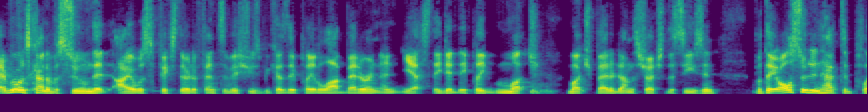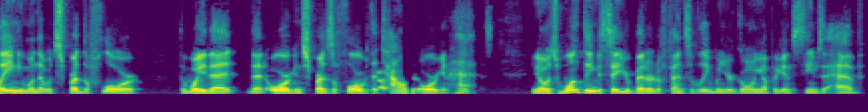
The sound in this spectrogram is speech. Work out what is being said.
everyone's kind of assumed that Iowa's fixed their defensive issues because they played a lot better, and, and yes, they did. They played much much better down the stretch of the season, but they also didn't have to play anyone that would spread the floor the way that that Oregon spreads the floor with the talent that Oregon has. You know, it's one thing to say you're better defensively when you're going up against teams that have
